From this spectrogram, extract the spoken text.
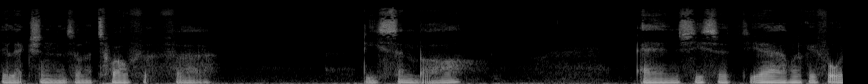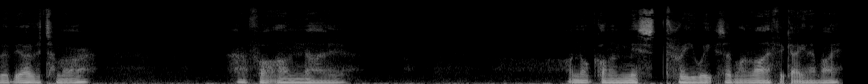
the elections on the twelfth of uh, December, and she said, "Yeah, I'm looking forward. to be over tomorrow." And I thought, "Oh no." I'm not gonna miss three weeks of my life again, am I?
